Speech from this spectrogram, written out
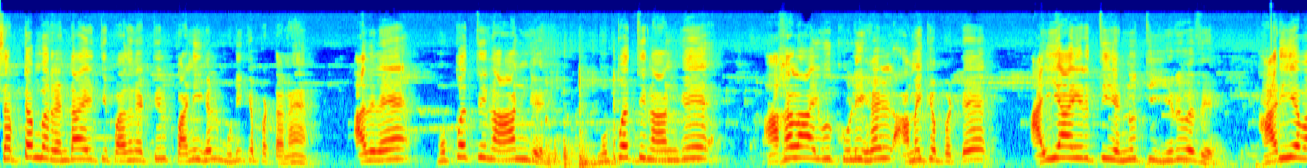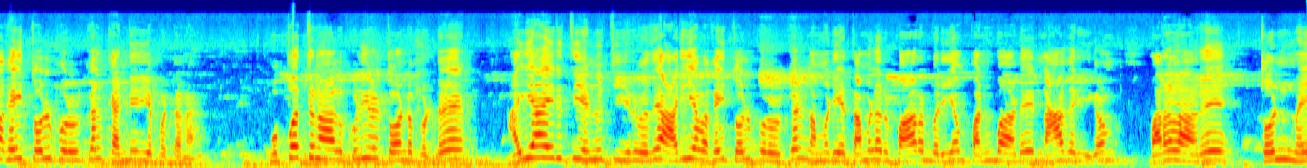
செப்டம்பர் ரெண்டாயிரத்தி பதினெட்டில் பணிகள் முடிக்கப்பட்டன. அதில் முப்பத்தி நான்கு முப்பத்தி நான்கு அகலாய்வு குழிகள் அமைக்கப்பட்டு ஐயாயிரத்தி எண்ணூற்றி இருபது அரிய வகை தொல்பொருட்கள் கண்டறியப்பட்டன. முப்பத்து நாலு குழிகள் தோண்டப்பட்டு ஐயாயிரத்தி எண்ணூற்றி இருபது அரிய வகை தொல்பொருட்கள் நம்முடைய தமிழர் பாரம்பரியம் பண்பாடு நாகரிகம் வரலாறு தொன்மை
